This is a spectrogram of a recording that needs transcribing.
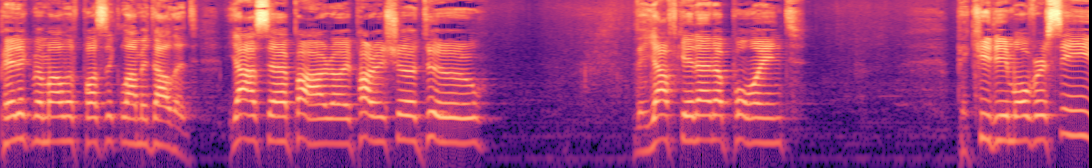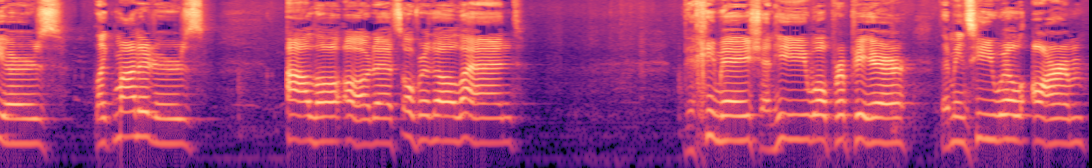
Perik Memalef Pasik Lamedalid. Yaseh Paroi Parisha do. The Yafkid and appoint. Pekidim overseers, like monitors. Allah Aretz over the land. The Chimesh, and he will prepare. That means he will arm.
